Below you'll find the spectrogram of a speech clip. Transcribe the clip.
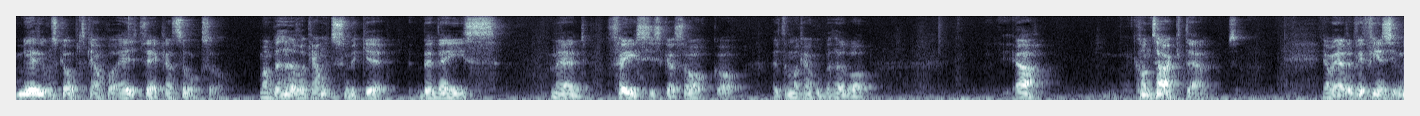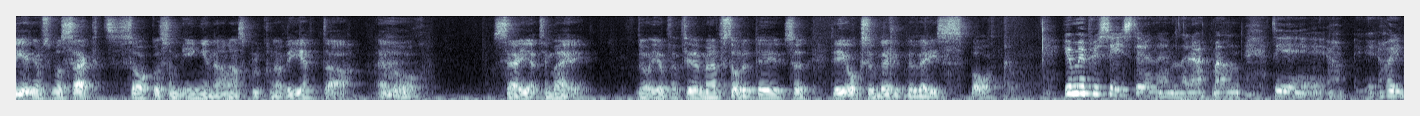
mediumskapet kanske har utvecklats också. Man behöver kanske inte så mycket bevis med fysiska saker. Utan man kanske behöver, ja, kontakten. Jag menar, det finns ju medium som har sagt saker som ingen annan skulle kunna veta eller mm. säga till mig. Jag, för jag menar, förstår du? Det är, så det är också väldigt bevisbart. Jo, men precis det du nämner. Att man, det har ju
